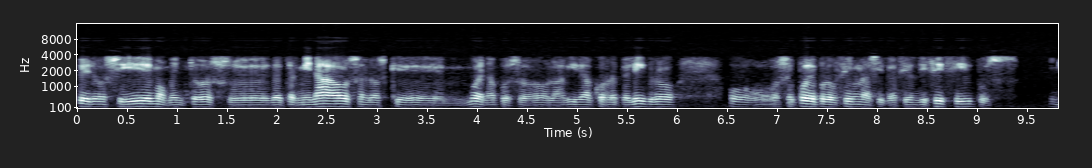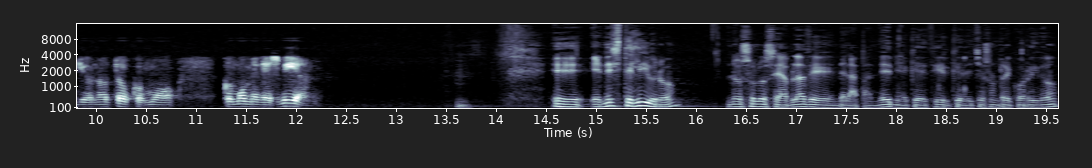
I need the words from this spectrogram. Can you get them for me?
pero sí en momentos eh, determinados en los que, bueno, pues la vida corre peligro o, se puede producir una situación difícil, pues yo noto cómo, cómo me desvían. Eh, en este libro no solo se habla de, la pandemia, hay que decir que de hecho es un recorrido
